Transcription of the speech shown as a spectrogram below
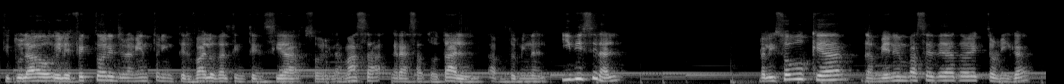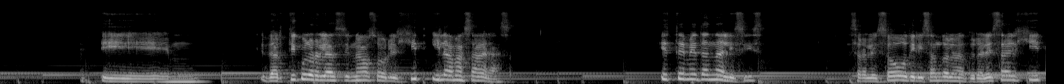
titulado El efecto del entrenamiento en intervalos de alta intensidad sobre la masa grasa total, abdominal y visceral, realizó búsqueda también en bases de datos electrónica de artículos relacionados sobre el HIT y la masa grasa. Este metaanálisis se realizó utilizando la naturaleza del HIT,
